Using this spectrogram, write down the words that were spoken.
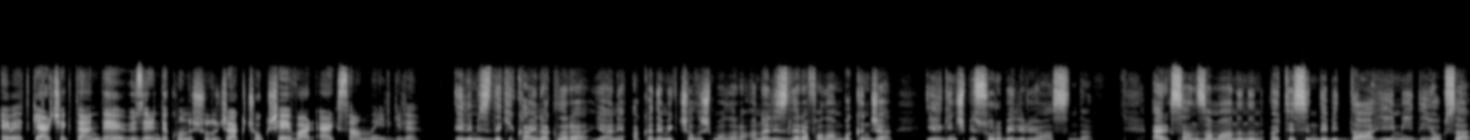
Evet, gerçekten de üzerinde konuşulacak çok şey var Erksan'la ilgili. Elimizdeki kaynaklara yani akademik çalışmalara, analizlere falan bakınca ilginç bir soru beliriyor aslında. Erksan zamanının ötesinde bir dahi miydi yoksa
